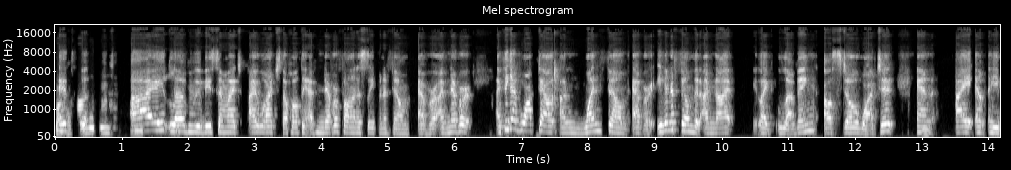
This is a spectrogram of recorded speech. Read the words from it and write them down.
But movies, I love movies so much. I watch the whole thing. I've never fallen asleep in a film ever. I've never. I think I've walked out on one film ever, even a film that I'm not like loving. I'll still watch it, and. I am a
